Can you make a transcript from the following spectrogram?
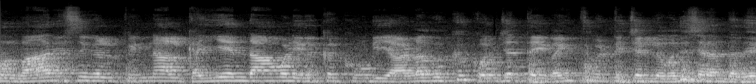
உன் வாரிசுகள் பின்னால் கையேந்தாமல் இருக்கக்கூடிய அளவுக்கு கொஞ்சத்தை வைத்துவிட்டு செல்லுவது சிறந்தது.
